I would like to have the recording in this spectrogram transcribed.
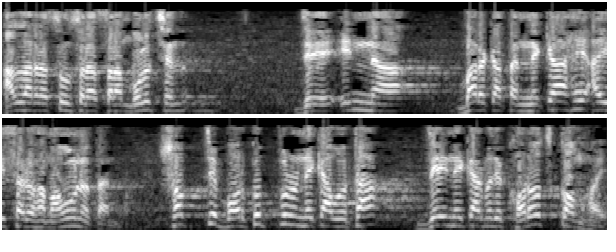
আল্লাহ রসুল সাল্লাহ সাল্লাম বলেছেন যে, ইন্না বারকাতার বারাকাতান নেকাহে আইসারোহা মাউনতান। সবচেয়ে বরকতপূর্ণ নেকা ওঠা যে নেকার মধ্যে খরচ কম হয়।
